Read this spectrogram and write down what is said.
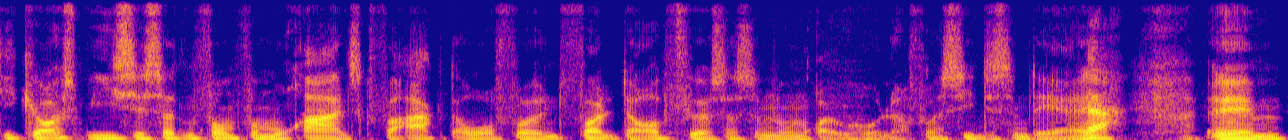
De kan også vise sådan en form for moralsk foragt over for folk, der opfører sig som nogle røvhuller, for at sige det som det er. Ikke? Ja. Øhm,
